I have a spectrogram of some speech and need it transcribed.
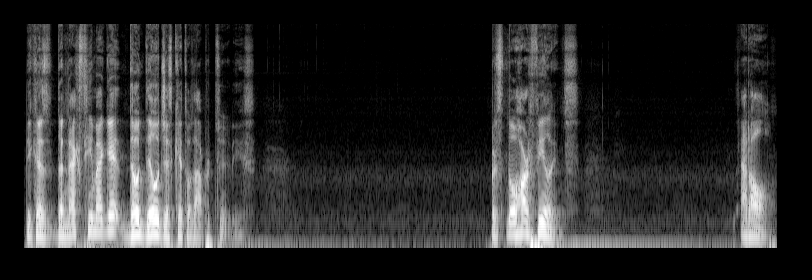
Because the next team I get, they'll, they'll just get those opportunities. But it's no hard feelings at all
